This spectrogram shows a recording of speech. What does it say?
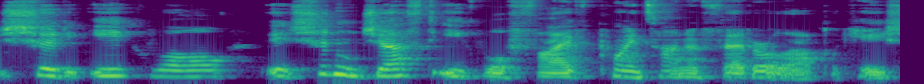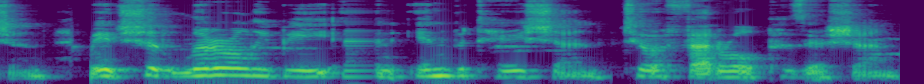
should equal, it shouldn't just equal five points on a federal application. It should literally be an invitation to a federal position.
